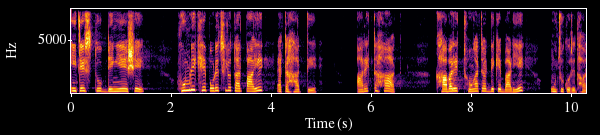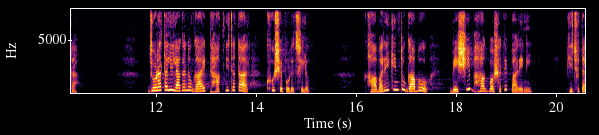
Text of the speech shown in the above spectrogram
ইটের স্তূপ ডিঙিয়ে এসে হুমড়ি খেয়ে পড়েছিল তার পায়ে একটা হাত দিয়ে। আর একটা হাত খাবারের ঠোঙাটার দিকে বাড়িয়ে উঁচু করে ধরা। জোড়াতালি লাগানো গায়ের ঢাকনিটা তার খসে পড়েছিল। খাবারে কিন্তু গাবো বেশি ভাগ বসাতে পারেনি। কিছুটা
